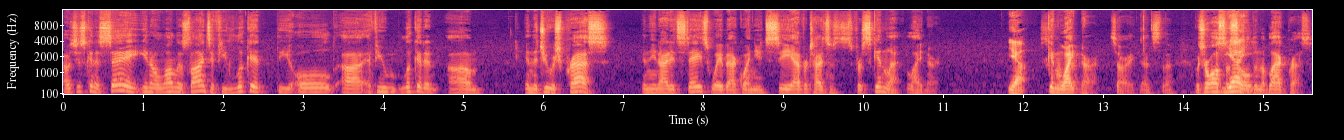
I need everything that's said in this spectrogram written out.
I was just going to say, you know, along those lines, if you look at the old, uh, if you look at it um, in the Jewish press, in the United States way back when you'd see advertisements for skin lightener. Yeah. Skin whitener. Sorry, that's the which are also yeah. sold in the black press.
